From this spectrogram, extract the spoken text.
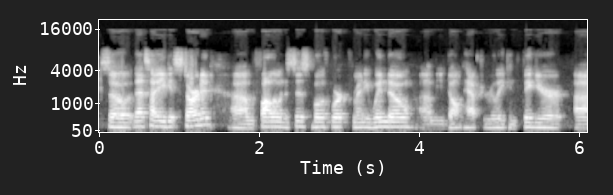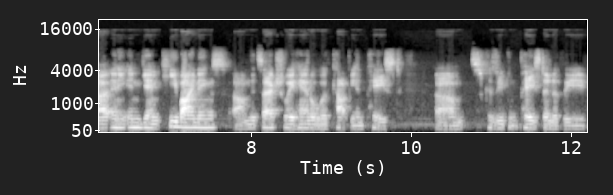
So that's how you get started. Um, follow and assist both work from any window. Um, you don't have to really configure uh, any in-game key bindings. Um, it's actually handled with copy and paste because um, you can paste into the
